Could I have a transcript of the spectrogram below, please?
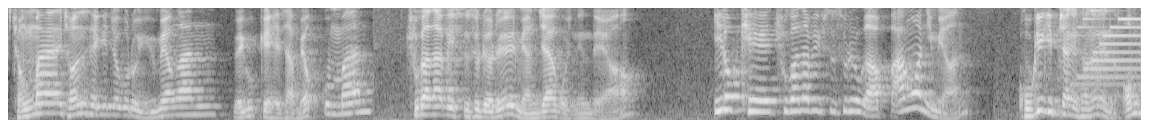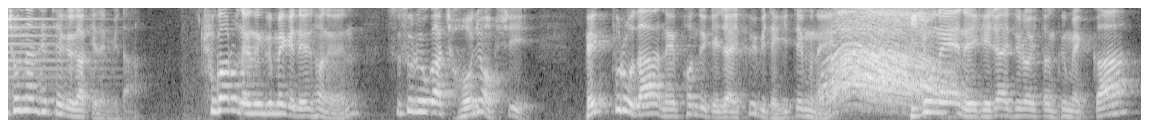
정말 전 세계적으로 유명한 외국계 회사 몇 곳만 추가 납입 수수료를 면제하고 있는데요. 이렇게 추가 납입 수수료가 빵원이면 고객 입장에서는 엄청난 혜택을 갖게 됩니다. 추가로 내는 금액에 대해서는 수수료가 전혀 없이 100%다 내 펀드 계좌에 투입이 되기 때문에 기존에 내 계좌에 들어있던 금액과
